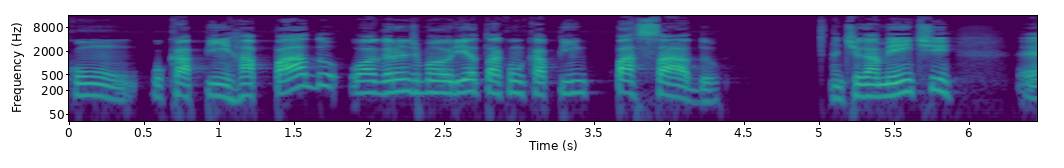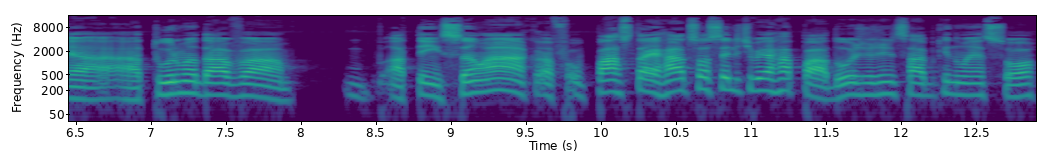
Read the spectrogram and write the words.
com o capim rapado ou a grande maioria está com o capim passado? Antigamente, é, a, turma dava atenção, ah, o passo está errado só se ele tiver rapado. Hoje a gente sabe que não é só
